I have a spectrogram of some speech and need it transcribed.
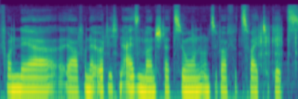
von der, ja, von der örtlichen Eisenbahnstation und sie war für zwei Tickets.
